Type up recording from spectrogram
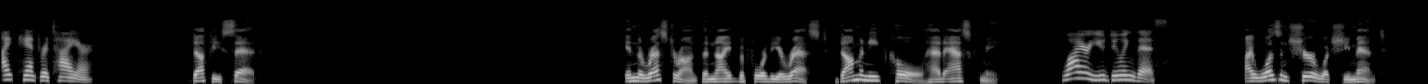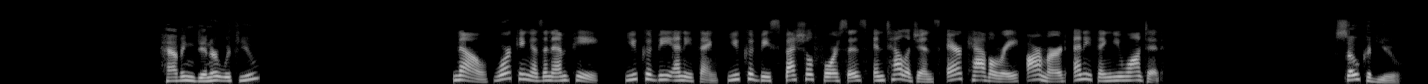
I can't retire. Duffy said. In the restaurant the night before the arrest, Dominique Kohl had asked me. Why are you doing this? I wasn't sure what she meant. Having dinner with you? No, working as an MP. You could be anything. You could be special forces, intelligence, air cavalry, armored, anything you wanted. So could you.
